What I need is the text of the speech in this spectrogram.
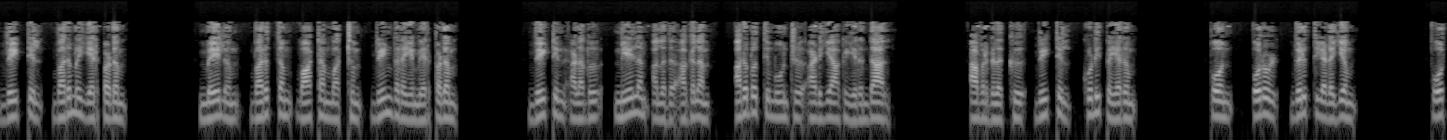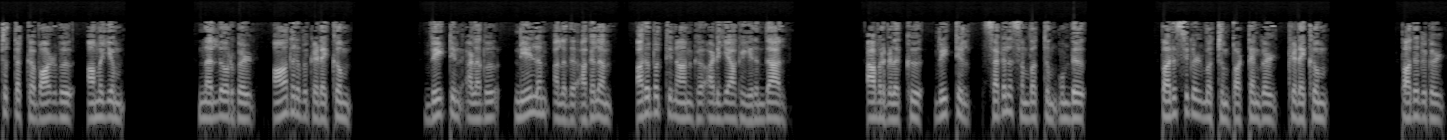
வீட்டில் வறுமை ஏற்படும். மேலும் வருத்தம் வாட்டம் மற்றும் வீண்வரையும் ஏற்படும். வீட்டின் அளவு நீளம் அல்லது அகலம் அறுபத்தி மூன்று அடியாக இருந்தால் அவர்களுக்கு வீட்டில் குடிபெயரும் பொன் பொருள் விருத்தியடையும் போற்றத்தக்க வாழ்வு அமையும் நல்லோர்கள் ஆதரவு கிடைக்கும். வீட்டின் அளவு நீளம் அல்லது அகலம் அறுபத்தி நான்கு அடியாக இருந்தால் அவர்களுக்கு வீட்டில் சகல சம்பத்தும் உண்டு. பரிசுகள் மற்றும் பட்டங்கள் கிடைக்கும். பதவிகள்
